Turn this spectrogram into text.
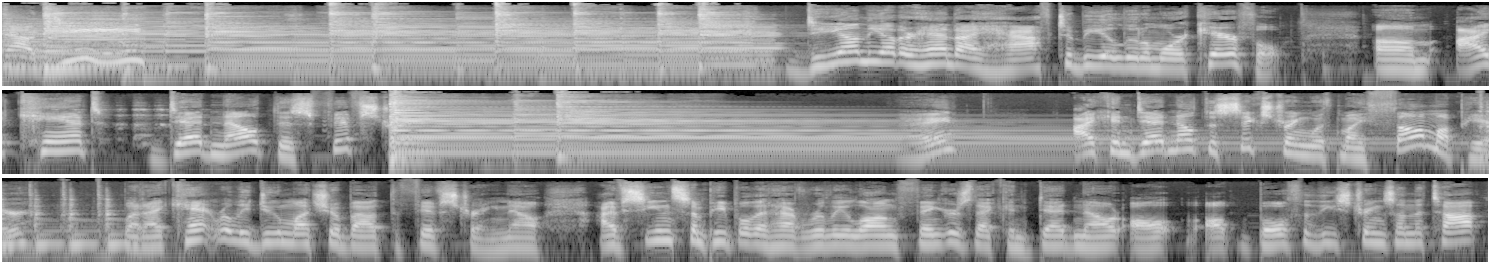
Now, D. D, on the other hand, I have to be a little more careful. Um, I can't deaden out this fifth string. Okay? I can deaden out the sixth string with my thumb up here, but I can't really do much about the fifth string. Now, I've seen some people that have really long fingers that can deaden out all, all, both of these strings on the top.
